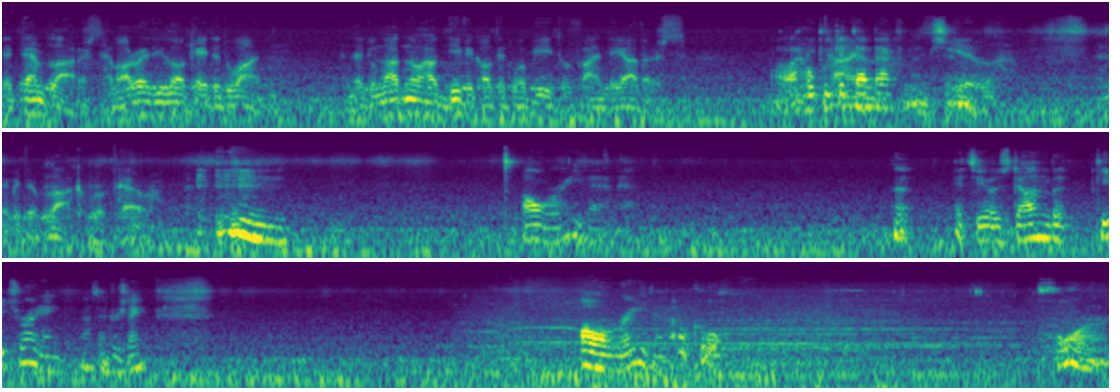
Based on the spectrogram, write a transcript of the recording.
The Templars have already located one, and I do not know how difficult it will be to find the others. Well, I hope we get that back from them soon. Skill, and a bit of luck will tell. Alrighty then. Ezio's done, but keeps writing. That's interesting. Alrighty then. Oh, cool. Horn.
